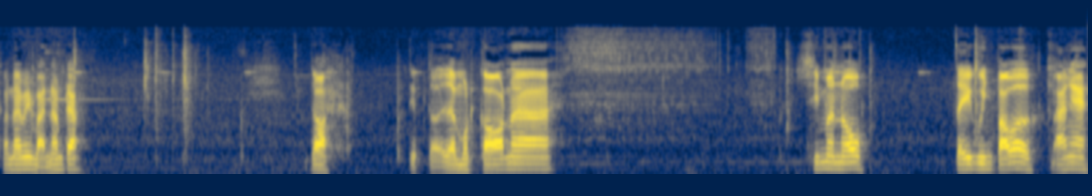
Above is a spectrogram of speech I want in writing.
con này mình bán 500 rồi tiếp tới là một con uh, Shimano T Win Power 3 ngàn.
